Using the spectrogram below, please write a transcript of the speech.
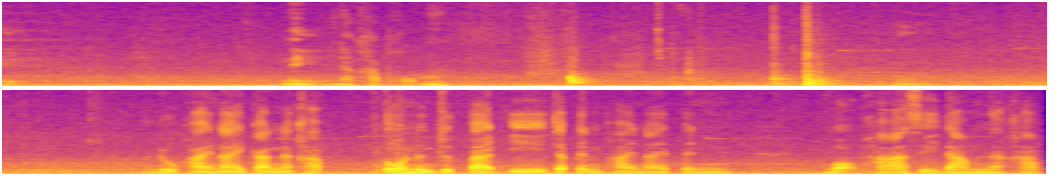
นี่ นี่นะครับผมมาดูภายในกันนะครับ ตัว 1.8e จะเป็นภายในเป็นเบาะผ้าสีดำนะครับ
